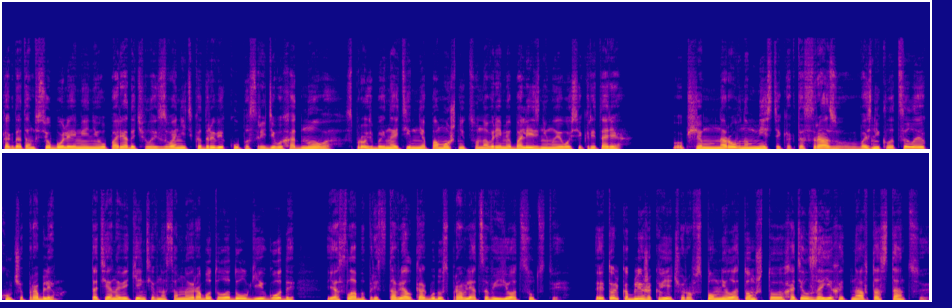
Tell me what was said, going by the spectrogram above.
когда там все более-менее упорядочилось, звонить кадровику посреди выходного с просьбой найти мне помощницу на время болезни моего секретаря. В общем, на ровном месте как-то сразу возникла целая куча проблем. Татьяна Викентьевна со мной работала долгие годы, я слабо представлял, как буду справляться в ее отсутствии. И только ближе к вечеру вспомнил о том, что хотел заехать на автостанцию.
